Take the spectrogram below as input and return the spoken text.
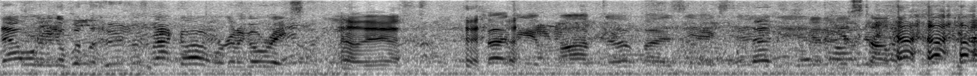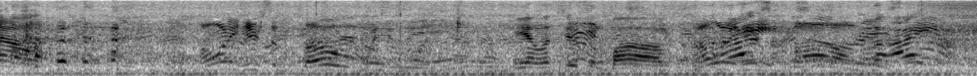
Now we're gonna go put the Hoosiers back on and we're gonna go racing. Hell yeah. About to get mopped up by ZX10. Gonna get stopped out. I wanna hear some Bo when you leave. Yeah, let's do some Bob. I wanna hear some Bob.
